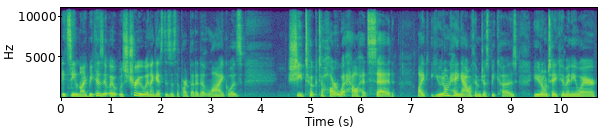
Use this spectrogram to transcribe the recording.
it seemed like because it, it was true, and I guess this is the part that I didn't like was she took to heart what Hal had said. Like, you don't hang out with him just because, you don't take him anywhere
